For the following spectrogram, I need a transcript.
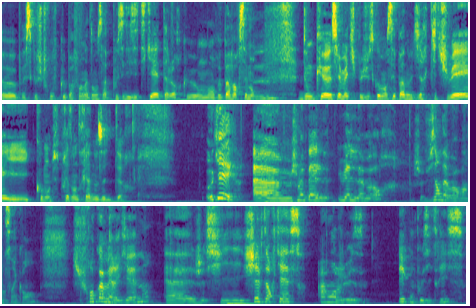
Euh, parce que je trouve que parfois on a tendance à poser des étiquettes alors qu'on n'en veut pas forcément. Mhm. Donc euh, si jamais tu peux juste commencer par nous dire qui tu es et comment tu te présenterais à nos auditeurs. Ok, euh, je m'appelle Huel Lamort, je viens d'avoir 25 ans, je suis franco-américaine, je suis chef d'orchestre, arrangeuse et compositrice.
